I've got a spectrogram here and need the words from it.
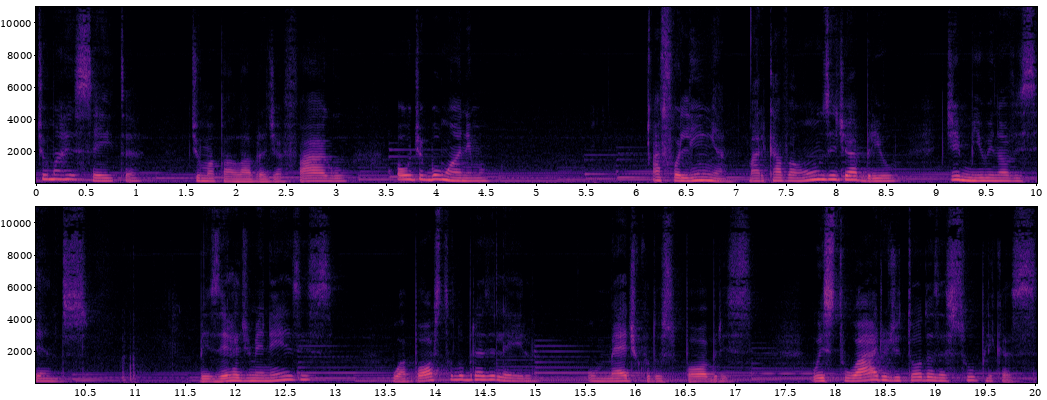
de uma receita, de uma palavra de afago ou de bom ânimo a folhinha marcava 11 de abril de 1900. Bezerra de Menezes, o apóstolo brasileiro, o médico dos pobres, o estuário de todas as súplicas,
